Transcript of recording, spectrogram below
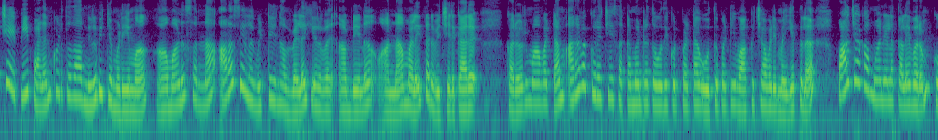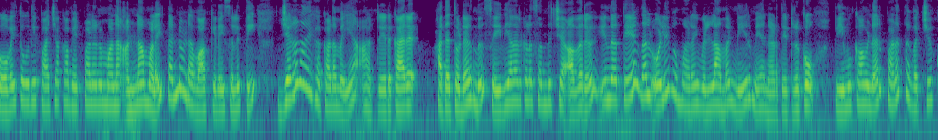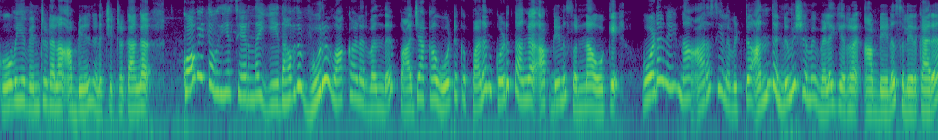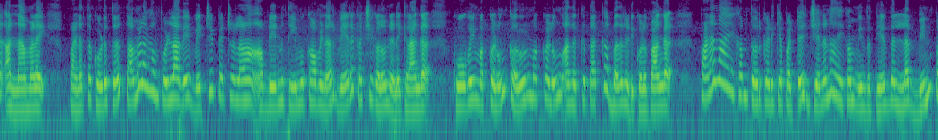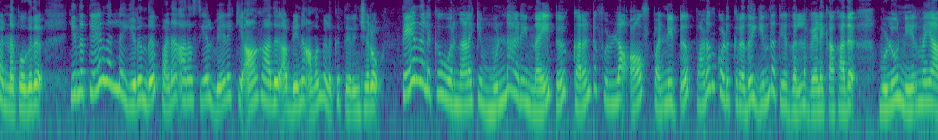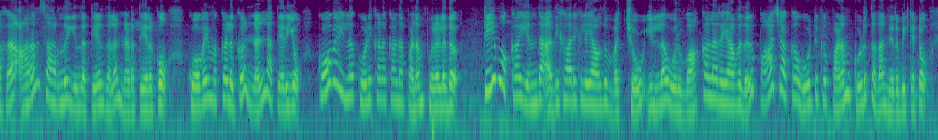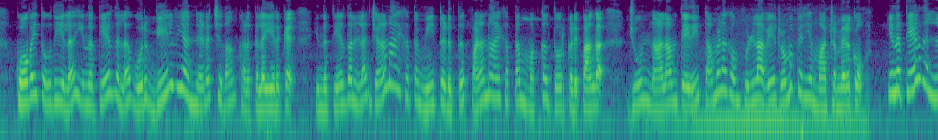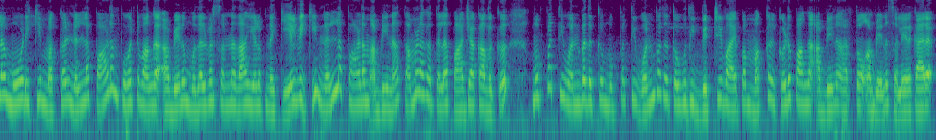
BJP பணம் கொடுத்ததா நிரூபிக்க முடியுமா? ஆமான்னு சொன்னால் அரசியலை விட்டு நான் விலகிடுவேன் அப்படின்னு அண்ணாமலை தெரிவிச்சிருக்காரு. கரூர் மாவட்டம் அரவக்குறிச்சி சட்டமன்ற தொகுதிக்குட்பட்ட ஊத்துப்பட்டி வாக்குச்சாவடி மையத்தில் பாஜக மாநில தலைவரும் கோவை தொகுதி பாஜக வேட்பாளருமான அண்ணாமலை தன்னோட வாக்கினை செலுத்தி ஜனநாயக கடமையை ஆற்றியிருக்காரு. அதை தொடர்ந்து செய்தியாளர்களை சந்திச்ச அவர் இந்த தேர்தல் ஒளிவு மறைவில்லாமல் நேர்மையா நடத்திட்டு இருக்கோம். திமுகவினர் பணத்தை வச்சு கோவையை வென்றுடலாம் அப்படின்னு நினைச்சிட்டு இருக்காங்க. கோவை தொகுதியை சேர்ந்த ஏதாவது ஒரு வாக்காளர் வந்து பாஜக ஓட்டுக்கு பணம் கொடுத்தாங்க அப்படின்னு சொன்னா ஓகே. உடனே நான் அரசியலை விட்டு அந்த நிமிஷமே விலகிடுறேன் அப்படின்னு சொல்லியிருக்காரு அண்ணாமலை. பணத்தை கொடுத்து தமிழகம் ஃபுல்லாகவே வெற்றி பெற்றலாம் அப்படின்னு திமுகவினர் வேற கட்சிகளும் நினைக்கிறாங்க. கோவை மக்களும் கரூர் மக்களும் அதுக்கு தக்க பதிலடி கொடுப்பாங்க. பணநாயகம் தோற்கடிக்கப்பட்டு ஜனநாயகம் இந்த தேர்தலில் வின் பண்ண போகுது. இந்த தேர்தலில் இருந்து பண அரசியல் வேலைக்கு ஆகாது அப்படின்னு அவங்களுக்கு தெரிஞ்சிடும் தேர்தலுக்கு ஒரு நாளைக்கு முன்னாடி நைட்டு கரண்ட்டை ஃபுல்லாக ஆஃப் பண்ணிட்டு பணம் கொடுக்கறது இந்த தேர்தலில் வேலைக்காகாது. முழு நேர்மையாக அறம் சார்ந்து இந்த தேர்தலை நடத்தியிருக்கும். கோவை மக்களுக்கு நல்லா தெரியும். கோவையில் கோடிக்கணக்கான பணம் புரளுது. திமுக எந்த அதிகாரிகளையாவது வச்சோ இல்ல ஒரு வாக்காளரையாவது பாஜக ஓட்டுக்கு பணம் கொடுத்ததா நிரூபிக்கட்டும். கோவை தொகுதியில இந்த தேர்தலை ஒரு வேள்வியா நினைச்சுதான் களத்துல இருக்கு. இந்த தேர்தலில் ஜனநாயகத்தை மீட்டெடுத்து பணநாயகத்தை மக்கள் தோற்கடிப்பாங்க. ஜூன் நாலாம் தேதி தமிழகம் ஃபுல்லாவே ரொம்ப பெரிய மாற்றம் இருக்கும். இந்த தேர்தலில் மோடிக்கு மக்கள் நல்ல பாடம் புகட்டுவாங்க அப்படின்னு முதல்வர் சொன்னதா எழுப்பின கேள்விக்கு நல்ல பாடம் அப்படின்னா தமிழகத்தில் பாஜகவுக்கு முப்பத்தி ஒன்பதுக்கு முப்பத்தி ஒன்பது தொகுதி வெற்றி வாய்ப்பை மக்கள் கொடுப்பாங்க அப்படின்னு அர்த்தம் அப்படின்னு சொல்லியிருக்காரு.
